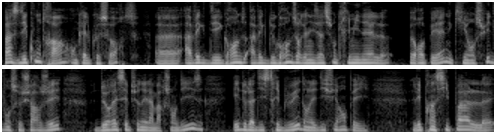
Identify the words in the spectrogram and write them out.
passent des contrats, en quelque sorte, euh, avec, des grandes, avec de grandes organisations criminelles européennes qui ensuite vont se charger de réceptionner la marchandise et de la distribuer dans les différents pays. Les principales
